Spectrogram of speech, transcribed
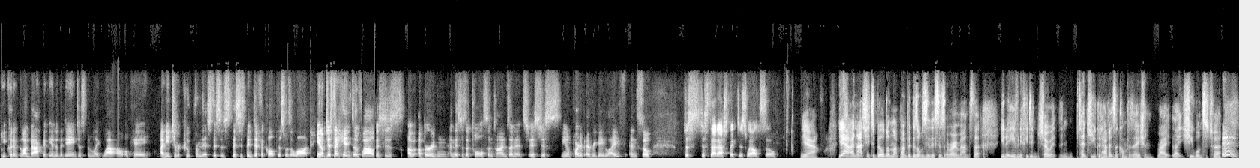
he could have gone back at the end of the day and just been like, wow, okay, I need to recoup from this. This is this has been difficult. This was a lot. You know, just a hint of wow, this is a, a burden and this is a toll sometimes, and it's it's just you know part of everyday life. And so, just just that aspect as well. So Yeah. Yeah. And actually, to build on that point, because obviously this is a romance that, you know, even if you didn't show it, then potentially you could have it as a conversation, right? Like she wanted to, mm,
